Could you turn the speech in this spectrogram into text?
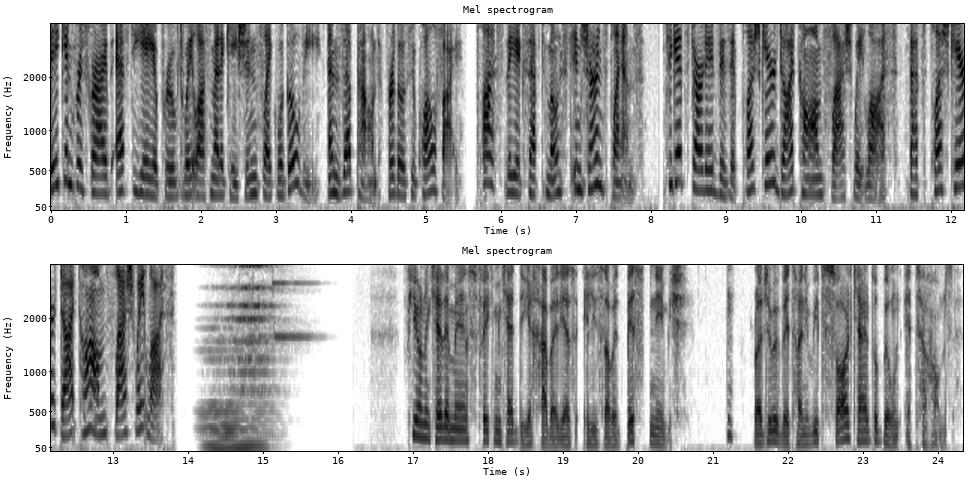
They can prescribe FDA-approved weight loss medications like Wagovi and Zepbound for those who qualify. Plus, they accept most insurance plans. To get started, visit plushcare.com slash weight loss. That's plushcare.com slash weight loss. فیونا کلمنس فکر میکرد دیگه خبری از الیزابت بست نمیشه. راجع به بتانی ویت سوال کرد و به اون اتهام زد.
